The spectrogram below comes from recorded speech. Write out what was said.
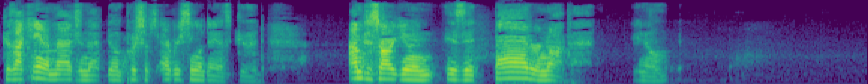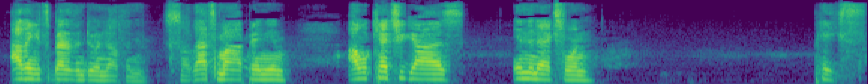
because I can't imagine that doing push-ups every single day is good. I'm just arguing, is it bad or not bad? You know, I think it's better than doing nothing. So that's my opinion. I will catch you guys in the next one. Peace.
